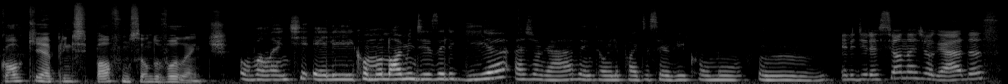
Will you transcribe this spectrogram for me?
Qual que é a principal função do volante? O volante, ele, como o nome diz, ele guia a jogada, então ele pode servir como um. Ele direciona as jogadas.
